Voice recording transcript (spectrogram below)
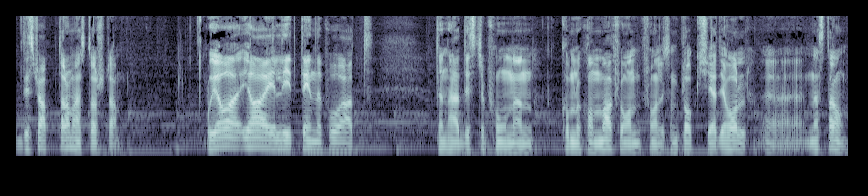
disrupta de här största. Och jag, jag är lite inne på att den här disruptionen kommer att komma från, från liksom blockkedjehåll eh, nästa gång.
